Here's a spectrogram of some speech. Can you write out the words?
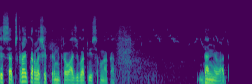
ते सबस्क्राईब करायला शेतकरी मित्र अजिबात विसरू नका. धन्यवाद.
